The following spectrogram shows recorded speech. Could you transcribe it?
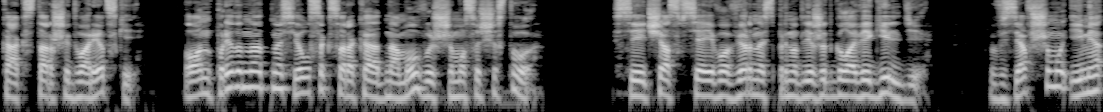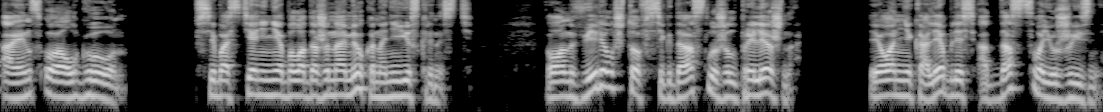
Как старший дворецкий, Он преданно относился к 41 высшему существу. Сейчас вся его верность принадлежит главе гильдии, взявшему имя Айнс Уалгуун. В Себастьяне не было даже намека на неискренность. Он верил, что всегда служил прилежно. И он, не колеблясь, отдаст свою жизнь.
